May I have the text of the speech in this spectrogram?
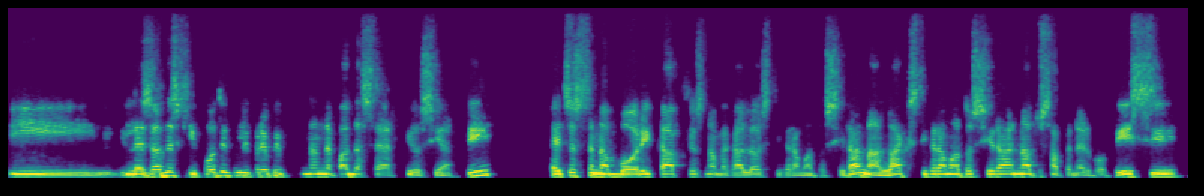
Οι λεζάντες και οι υπότιτλοι πρέπει να είναι πάντα σε αρχείο CRT έτσι ώστε να μπορεί κάποιος να μεγαλώσει τη γραμματοσυρά, να αλλάξει τη γραμματοσυρά, να τους απενεργοποιήσει,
